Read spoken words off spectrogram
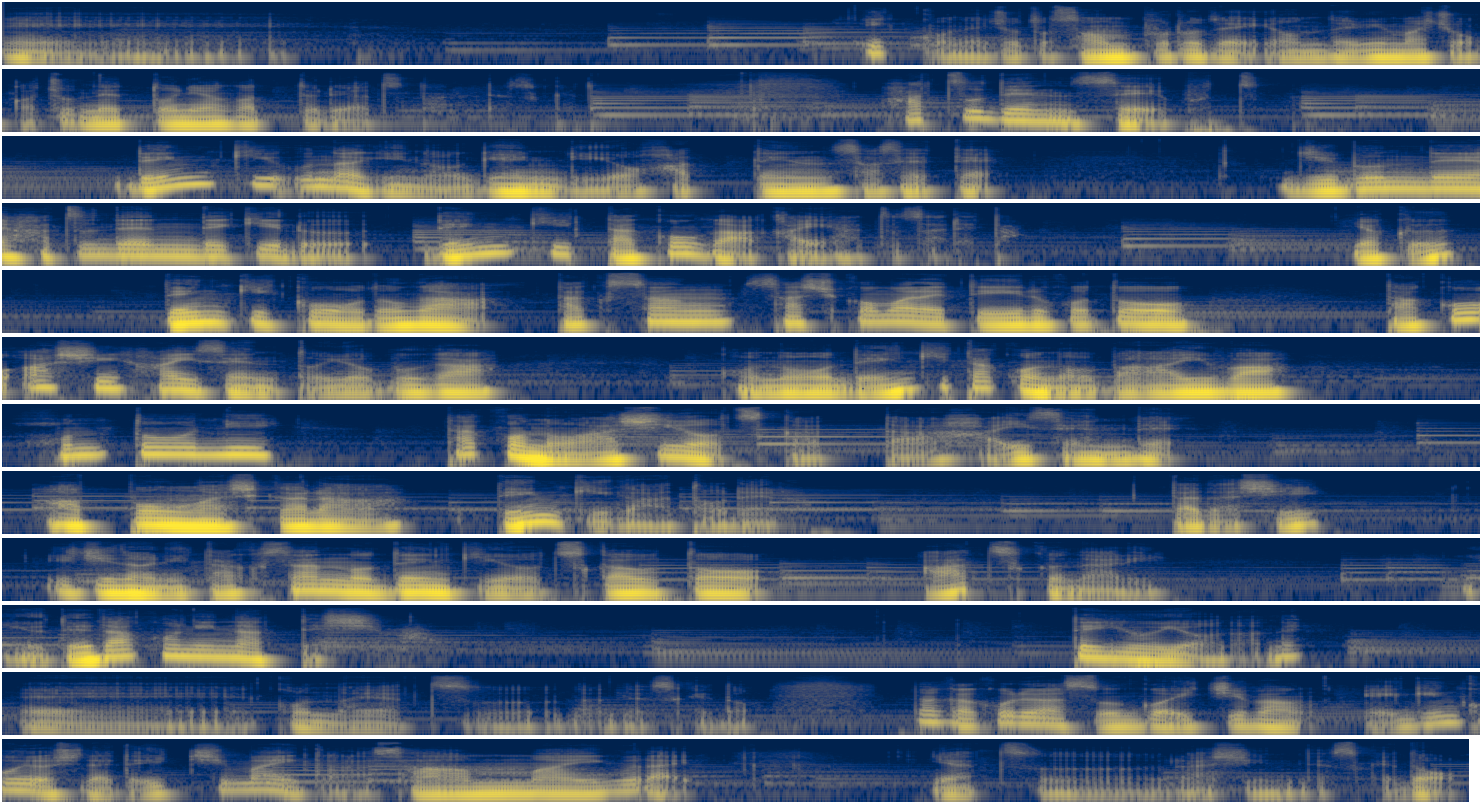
えー、1個ね、ちょっとサンプルで読んでみましょうか。ちょっとネットに上がってるやつなんですけど。発電生物。電気うなぎの原理を発展させて、自分で発電できる電気タコが開発された。よく電気コードがたくさん差し込まれていることをタコ足配線と呼ぶが、この電気タコの場合は、本当にタコの足を使った配線で、8本足から電気が取れる。ただし、一度にたくさんの電気を使うと熱くなり、ゆでだこになってしまう。っていうようなね、えー、こんなやつなんですけど、なんかこれはすごい一番、えー、原稿用紙だいたい1枚から3枚ぐらいやつらしいんですけど、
